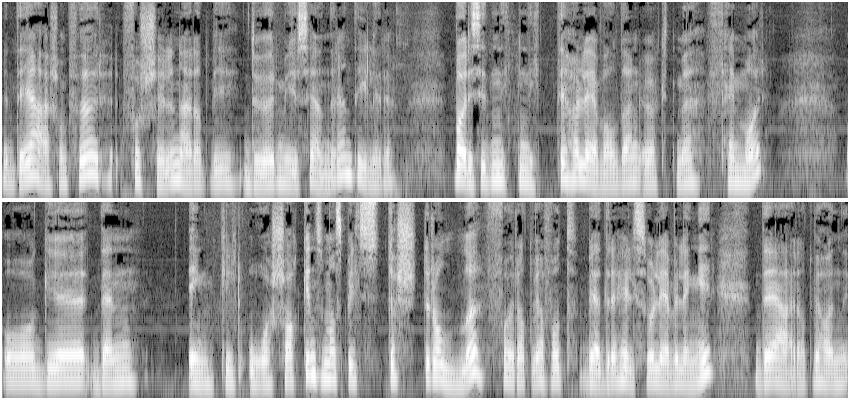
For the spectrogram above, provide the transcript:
Det er som før. Forskjellen er at vi dør mye senere enn tidligere. Bare siden 1990 har levealderen økt med fem år. Og eh, den enkeltårsaken som har spilt størst rolle for at vi har fått bedre helse og lever lenger, det er at vi har en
